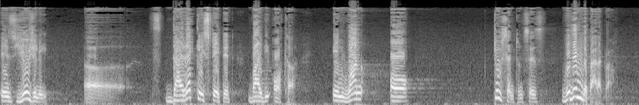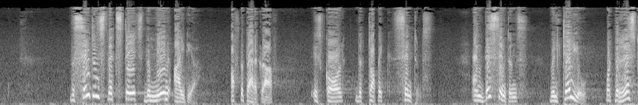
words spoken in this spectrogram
is usually... Uh, directly stated by the author in one or two sentences within the paragraph. The sentence that states the main idea of the paragraph is called the topic sentence. And this sentence will tell you what the rest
